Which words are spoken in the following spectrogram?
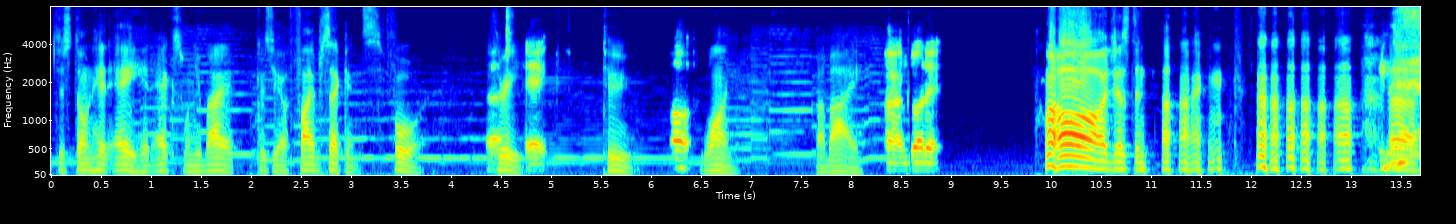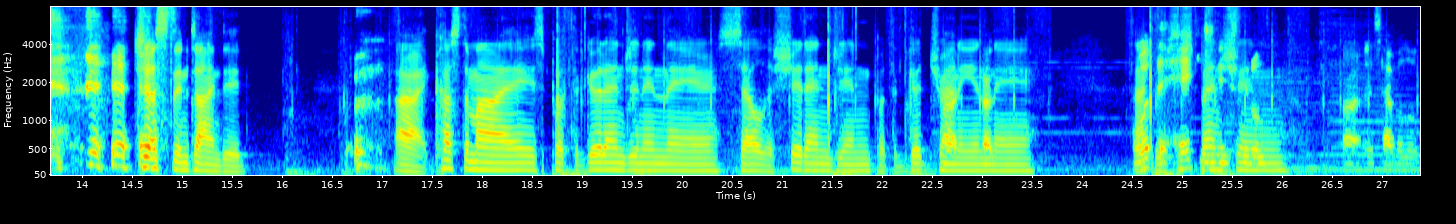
Just don't hit A, hit X when you buy it, because you have five seconds. Four, Uh, Three. X. two, Oh, one. Bye bye. I got it. Oh, just in time. Uh, just in time, dude. Alright, customize, put the good engine in there, sell the shit engine, put the good tranny in Alright, there. What the heck is this suspension, Alright, let's have a look.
